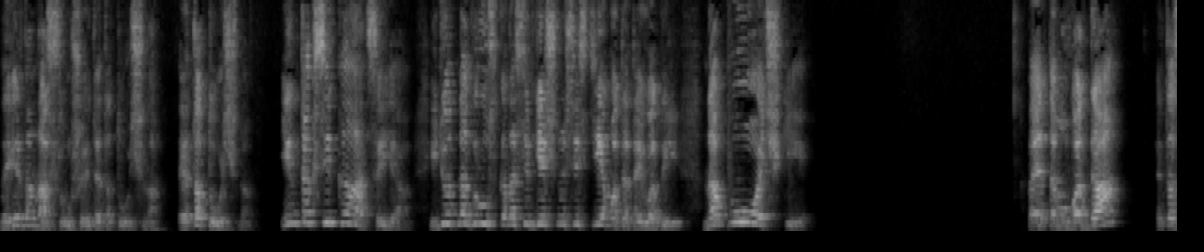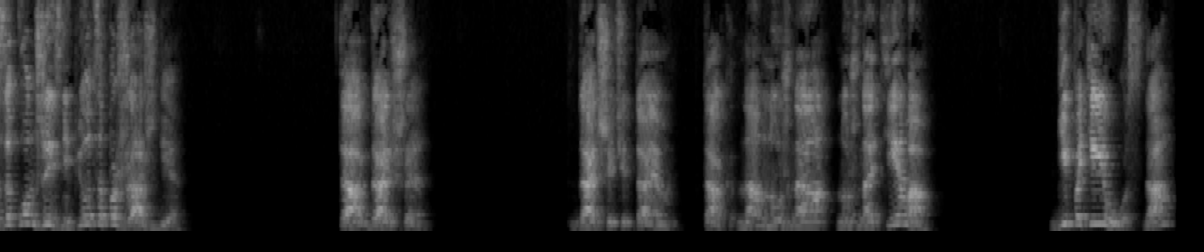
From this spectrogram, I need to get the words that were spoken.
Наверное, нас слушает, это точно. Это точно. Интоксикация. Идет нагрузка на сердечную систему от этой воды. На почки. Поэтому вода – это закон жизни, пьется по жажде. Так, дальше. Дальше читаем. Так, нам нужна, нужна тема гипотиреоз, да?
